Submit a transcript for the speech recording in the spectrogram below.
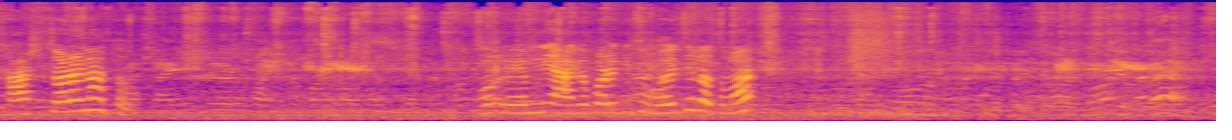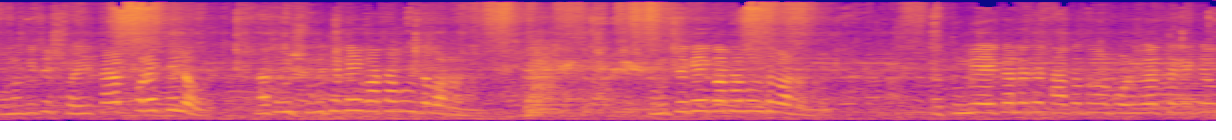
শ্বাস চড়ে না তো? এমনি আগে পরে কিছু হয়েছিল তোমার? কোনো কিছু শরীর খারাপ করেছিল? না, তুমি শুরু থেকেই কথা বলতে পারো না? শুরু থেকেই কথা বলতে পারো না? তো তুমি এখানে যে থাকো, তোমার পরিবার থেকে কেউ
